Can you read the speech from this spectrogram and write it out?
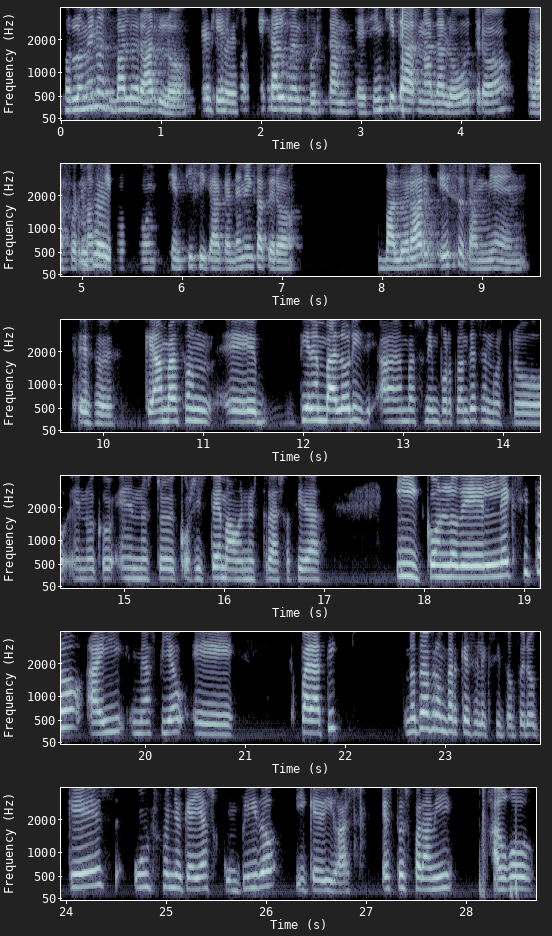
por lo menos valorarlo, eso es. es. algo importante, sin quitar nada a lo otro, a la formación científica, académica, pero valorar eso también. Eso es, que ambas son, eh, tienen valor y ambas son importantes en nuestro, en, en nuestro ecosistema o en nuestra sociedad. Y con lo del éxito, ahí me has pillado. Eh, para ti, no te voy a preguntar qué es el éxito, pero ¿qué es un sueño que hayas cumplido y que digas, esto es para mí algo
